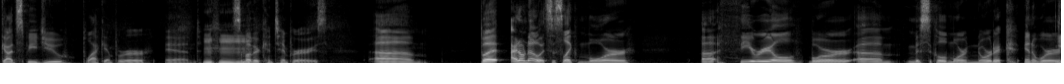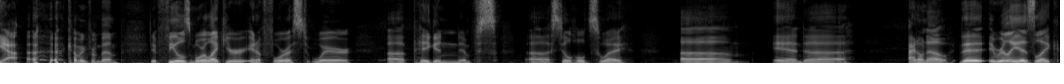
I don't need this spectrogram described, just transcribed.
Godspeed You, Black Emperor and some other contemporaries. Um but I don't know, it's just like more uh, ethereal, more um, mystical, more Nordic in a word. Yeah. coming from them, it feels more like you're in a forest where uh, pagan nymphs uh, still hold sway. Um, and uh, I don't know. The it really is like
